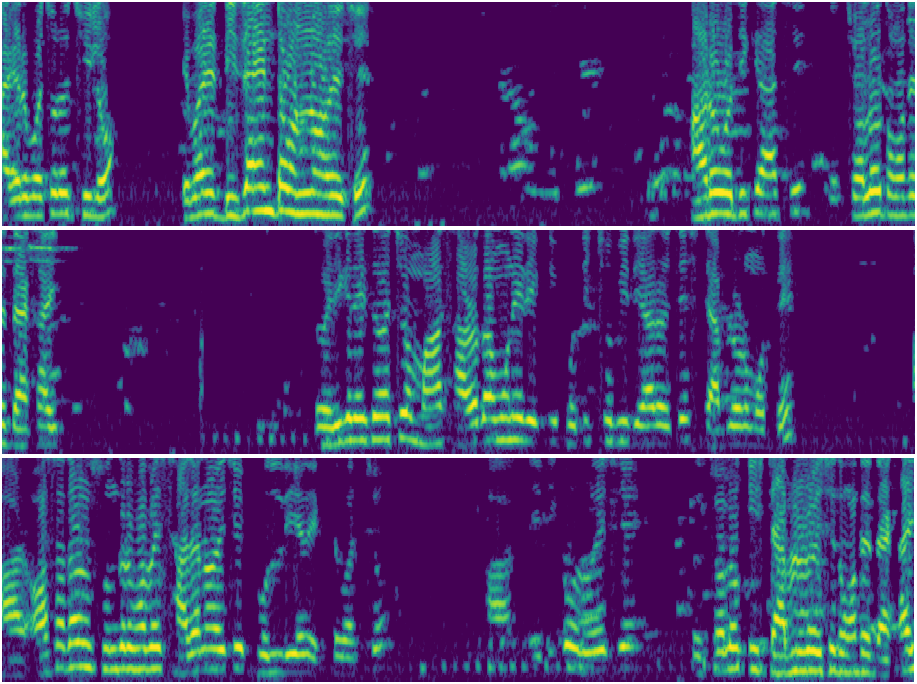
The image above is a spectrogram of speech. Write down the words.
আগের বছরও ছিল। এবারে ডিজাইনটা অন্য হয়েছে। আরও ওদিকে আছে। চলো তোমাদের দেখাই। তো এদিকে দেখতে পাচ্ছ, মা শারদামণির একটি প্রতিচ্ছবি দেওয়া রয়েছে স্ট্যাবলোর মধ্যে। আর অসাধারণ সুন্দরভাবে সাজানো হয়েছে ফুল দিয়ে, দেখতে পাচ্ছ। আর এদিকেও রয়েছে। তো চলো কি স্ট্যাবলো রয়েছে তোমাদের দেখাই।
